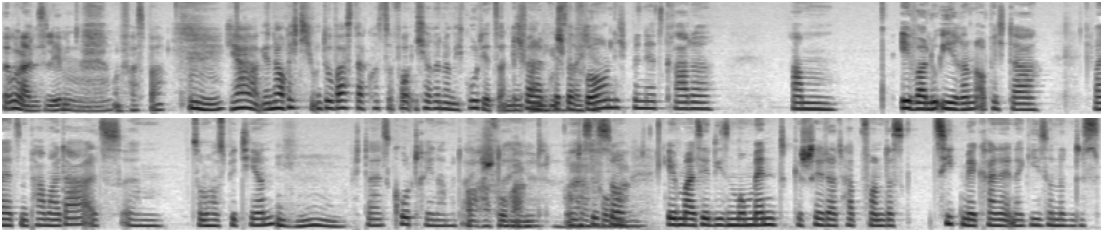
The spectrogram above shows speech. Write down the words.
Das ist ein halbes Leben. Unfassbar. Ja, genau, richtig. Und du warst da kurz davor. Ich erinnere mich gut jetzt an die, Ich war an die kurz Gespräche. davor und ich bin jetzt gerade am evaluieren, ob ich da, ich war jetzt ein paar Mal da als ähm, zum Hospitieren, ob ich da als Co-Trainer mit Mhm. Oh, einsteige. hervorragend. Oh, und das ist so, hervorragend. eben als ihr diesen Moment geschildert habt von, das zieht mir keine Energie, sondern das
